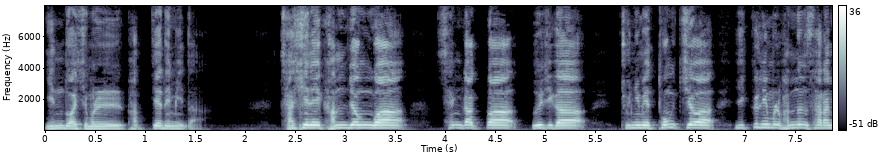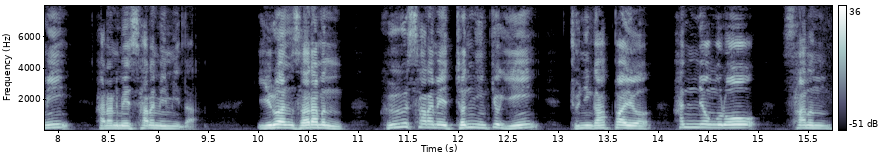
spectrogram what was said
인도하심을 받게 됩니다. 자신의 감정과 생각과 의지가 주님의 통치와 이끌림을 받는 사람이 하나님의 사람입니다. 이러한 사람은 그 사람의 전 인격이 주님과 합하여 한 영으로 사는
